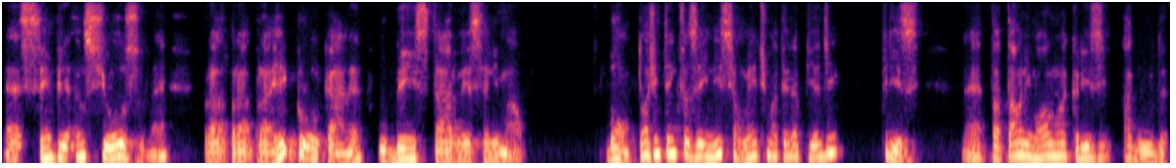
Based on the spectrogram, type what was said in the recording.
né, sempre ansioso né, para recolocar né, o bem-estar nesse animal. Bom, então a gente tem que fazer inicialmente uma terapia de crise, né? Tratar o animal numa crise aguda.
